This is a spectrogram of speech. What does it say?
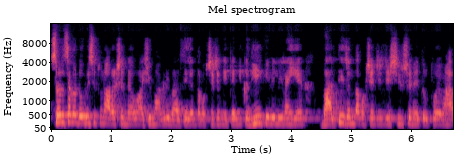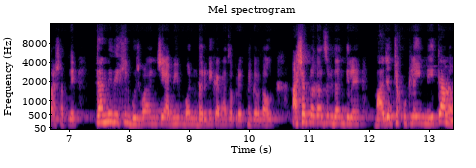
सरसकट ओबीसीतून आरक्षण द्यावं अशी मागणी भारतीय जनता पक्षाच्या नेत्यांनी कधीही केलेली नाहीये. भारतीय जनता पक्षाचे जे शीर्ष नेतृत्व आहे महाराष्ट्रातले त्यांनी देखील भुजबळांची आम्ही मनधरणी करण्याचा प्रयत्न करत आहोत. अशा प्रकारचं विधान केलंय. भाजपच्या कुठल्याही नेत्यानं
